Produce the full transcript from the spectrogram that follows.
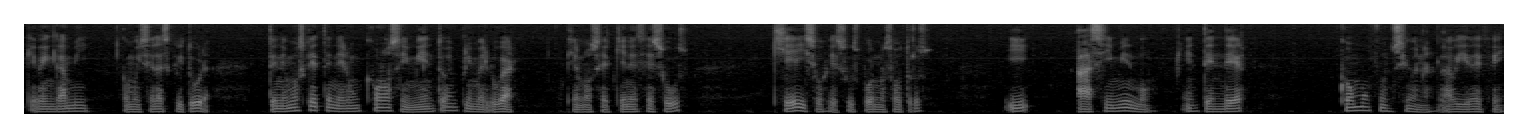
que venga a mí, como dice la escritura. Tenemos que tener un conocimiento en primer lugar, conocer quién es Jesús, qué hizo Jesús por nosotros y asimismo entender cómo funciona la vida de fe,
